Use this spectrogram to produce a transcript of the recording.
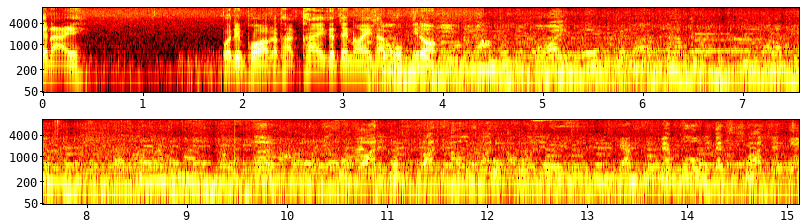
ก็ได้พอได้พ่อกระทักไทยกันจังน้อยครับผมพี่น้องสอนสอนเขาสอนเขาแบบแบบคู่มันจะสอนแก่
